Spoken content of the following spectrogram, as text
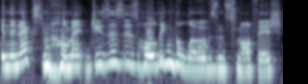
in the next moment, Jesus is holding the loaves and small fish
